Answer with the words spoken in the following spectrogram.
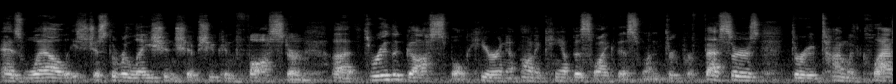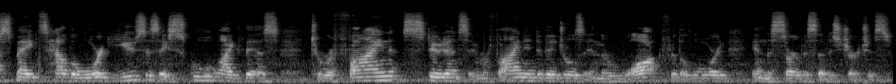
as well, is just the relationships you can foster uh, through the gospel here a, on a campus like this one, through professors, through time with classmates, how the Lord uses a school like this to refine students and refine individuals in their walk for the Lord in the service of His churches.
